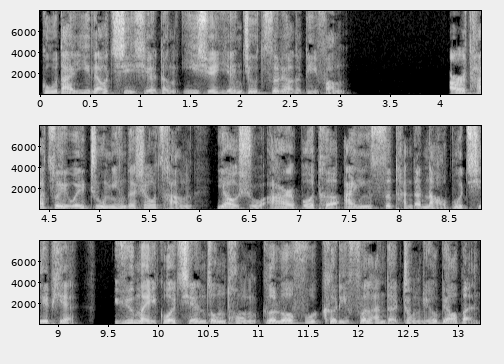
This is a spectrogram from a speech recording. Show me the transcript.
古代医疗器械等医学研究资料的地方。而他最为著名的收藏，要数阿尔伯特·爱因斯坦的脑部切片与美国前总统格罗弗·克利夫兰的肿瘤标本。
